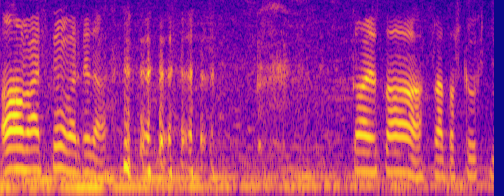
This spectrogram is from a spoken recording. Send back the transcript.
O, patrz tu, Martyna. To jest to, praca w kuchni.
